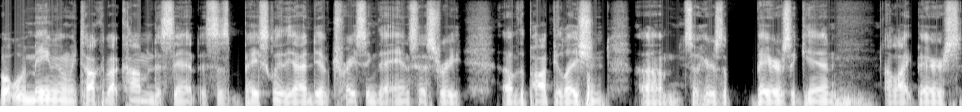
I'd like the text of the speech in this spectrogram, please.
what we mean when we talk about common descent, this is basically the idea of tracing the ancestry of the population. Um, so here's the bears again. I like bears.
